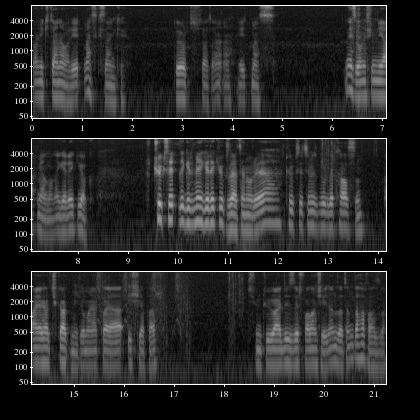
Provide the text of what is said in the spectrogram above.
12 tane var. Yetmez ki sanki. 4 zaten. Aa, yetmez. Neyse onu şimdi yapmayalım ona gerek yok. Kürk setle girmeye gerek yok zaten oraya. Kürk setimiz burada kalsın. Ayak çıkartmayacağım. Ayak bayağı iş yapar. Çünkü verdiği zırh falan şeyden zaten daha fazla.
